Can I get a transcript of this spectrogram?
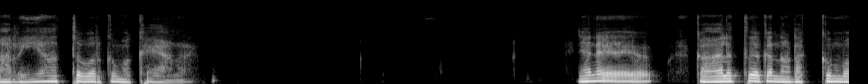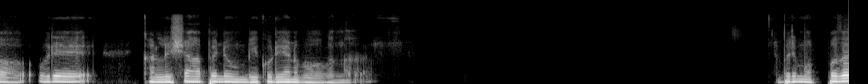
അറിയാത്തവർക്കുമൊക്കെയാണ്. ഞാൻ കാലത്തൊക്കെ നടക്കുമ്പോൾ ഒരു കള്ളിഷാപ്പിന്റെ മുമ്പിൽ കൂടിയാണ് പോകുന്നത്. അപ്പോൾ ഒരു മുപ്പത്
